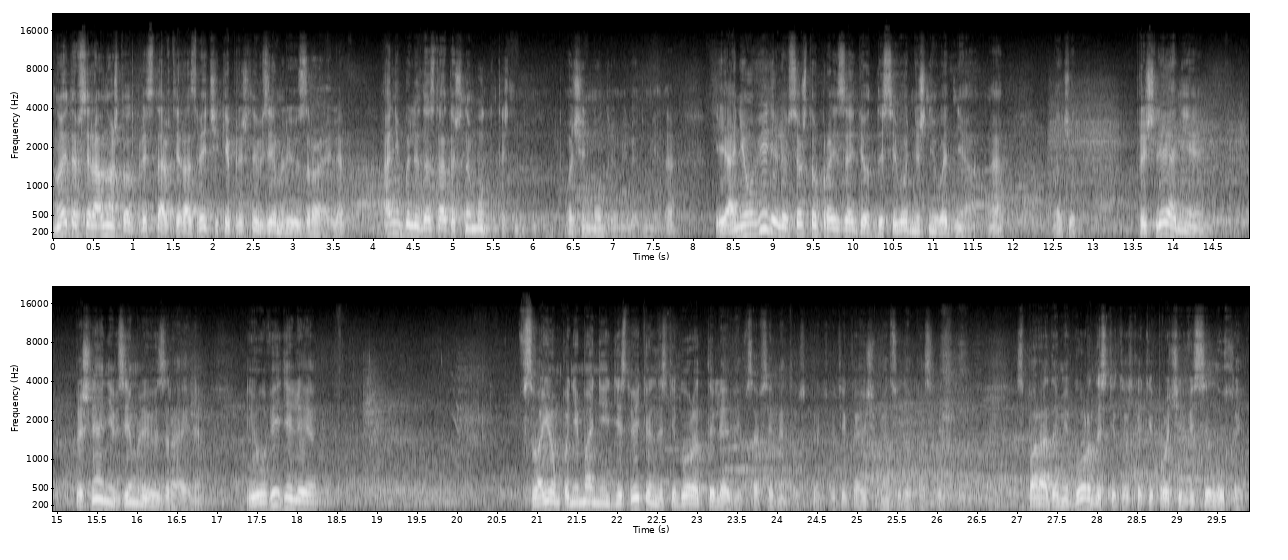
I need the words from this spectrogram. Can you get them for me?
но это все равно, что вот представьте, разведчики пришли в землю Израиля, они были достаточно мудрыми, очень мудрыми людьми, да? И они увидели все, что произойдет до сегодняшнего дня, да? Значит, пришли они, пришли они в землю Израиля и увидели в своем понимании действительности город Тель-Авив со всеми, так сказать, вытекающими отсюда последствиями с парадами гордости, так сказать, и прочей веселухой.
